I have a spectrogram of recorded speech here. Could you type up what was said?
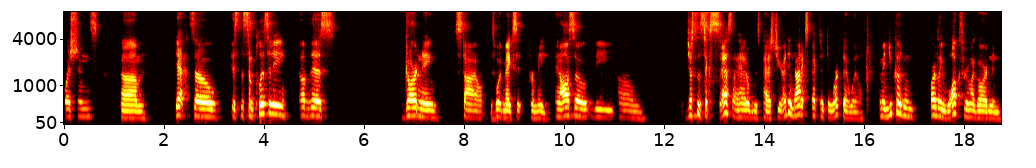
questions. Um, yeah, so it's the simplicity of this gardening style is what makes it for me. And also the um, just the success I had over this past year. I did not expect it to work that well. I mean, you couldn't hardly walk through my garden, and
